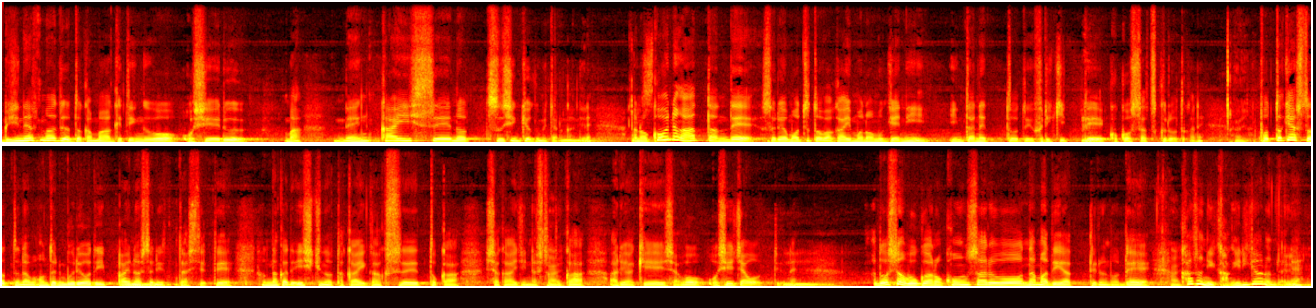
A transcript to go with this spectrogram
ビジネスモデルとかマーケティングを教えるまあ年会制の通信局みたいな感じね、うんあのこういうのがあったんでそれをもうちょっと若い者向けにインターネットで振り切ってココスタ作ろうとかね、はい、ポッドキャストっていうのは本当に無料でいっぱいの人に出しててその中で意識の高い学生とか社会人の人とか、はい、あるいは経営者を教えちゃおうっていうね、どうしても僕はあのコンサルを生でやってるので、数に限りがあるんだよね。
